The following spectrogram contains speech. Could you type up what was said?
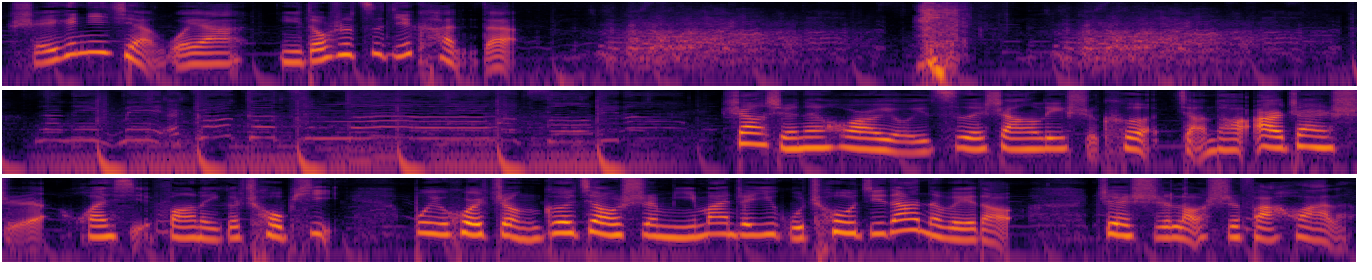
谁给你剪过呀？你都是自己啃的。”上学那会儿，有一次上历史课，讲到二战时，欢喜放了一个臭屁，不一会儿，整个教室弥漫着一股臭鸡蛋的味道。这时老师发话了：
